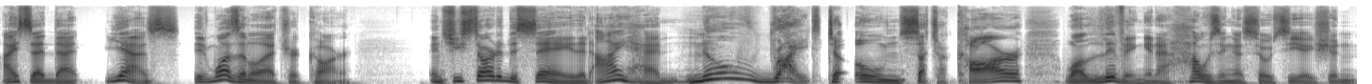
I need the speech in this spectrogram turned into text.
I said that, yes, it was an electric car. And she started to say that I had no right to own such a car while living in a housing association.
